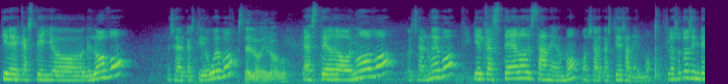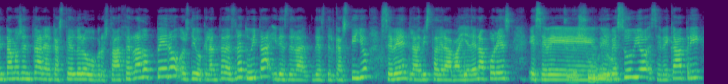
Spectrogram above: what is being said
Tiene el castillo de Lobo, o sea, el castillo huevo, Estelo de Lobo. Castello Nuevo, o sea, el nuevo, y el Castello de San Elmo, o sea, el castillo de San Elmo. Nosotros intentamos entrar en el Castillo de Lobo, pero estaba cerrado, pero os digo que la entrada es gratuita y desde, la- desde el castillo se ve la vista de la bahía de Nápoles, eh, se ve El Vesubio. el Vesubio, se ve Capri,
